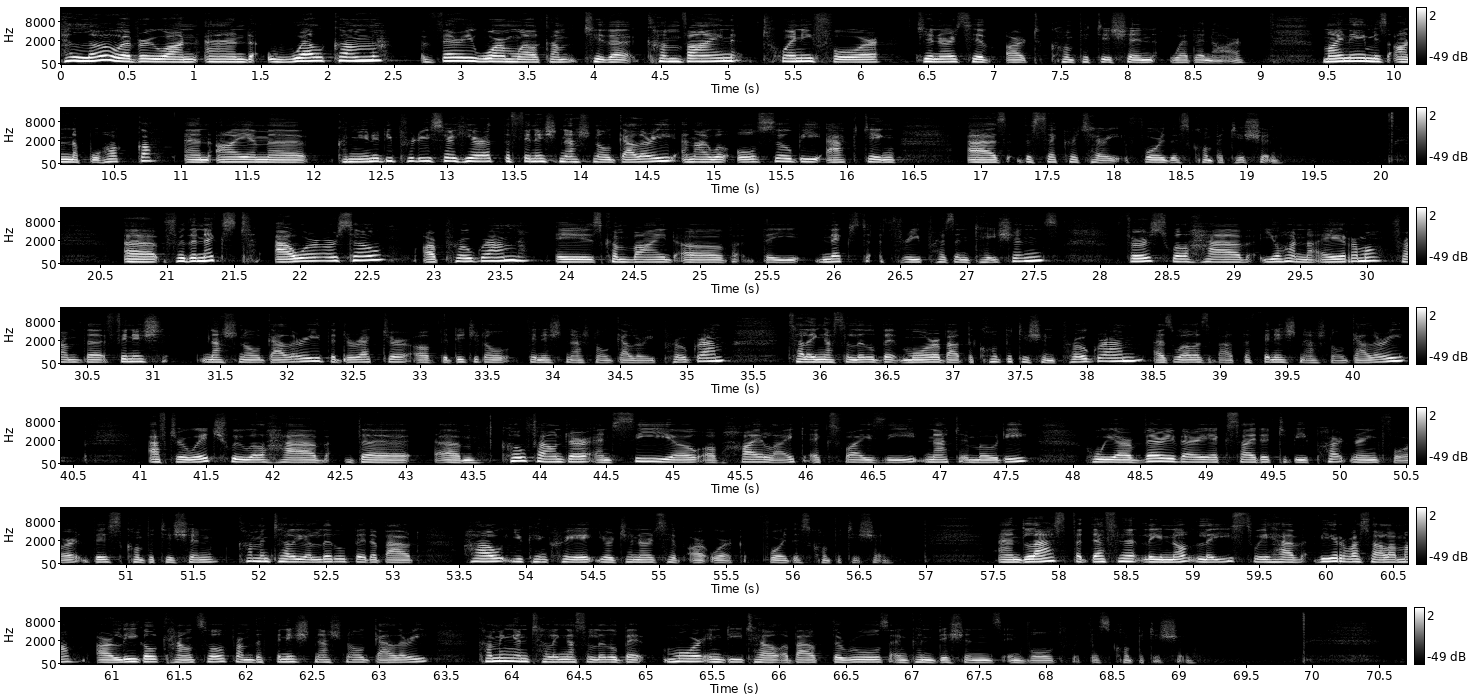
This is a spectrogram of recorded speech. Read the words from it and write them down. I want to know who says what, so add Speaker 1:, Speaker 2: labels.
Speaker 1: Hello, everyone, and welcome, a very warm welcome to the Combine 24 Generative Art Competition webinar. My name is Anna Puhakka, and I am a community producer here at the Finnish National Gallery, and I will also be acting as the secretary for this competition. Uh, for the next hour or so, our program is combined of the next three presentations. First, we'll have Johanna Eiramo from the Finnish National Gallery, the director of the Digital Finnish National Gallery program, telling us a little bit more about the competition program as well as about the Finnish National Gallery. After which, we will have the um, co founder and CEO of Highlight XYZ, Nat Emodi, who we are very, very excited to be partnering for this competition, come and tell you a little bit about how you can create your generative artwork for this competition. And last but definitely not least, we have Virva Salama, our legal counsel from the Finnish National Gallery, coming and telling us a little bit more in detail about the rules and conditions involved with this competition.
